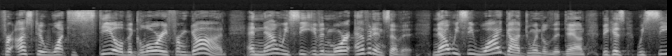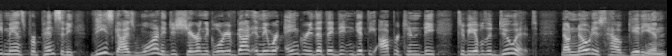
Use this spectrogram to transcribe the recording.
for us to want to steal the glory from God. And now we see even more evidence of it. Now we see why God dwindled it down because we see man's propensity. These guys wanted to share in the glory of God and they were angry that they didn't get the opportunity opportunity to be able to do it. Now, notice how Gideon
